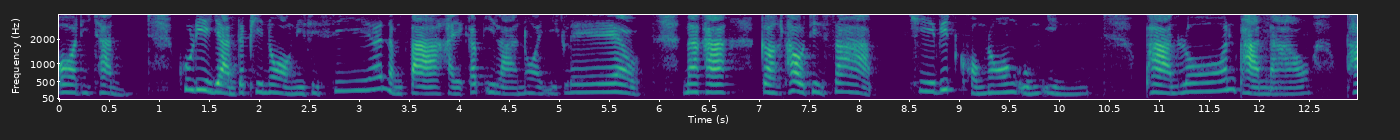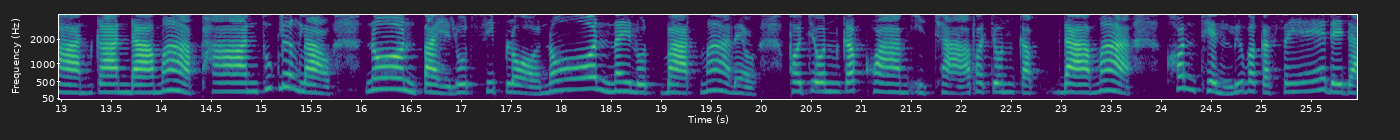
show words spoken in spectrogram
ออดิชั่นคุรี่ยานแต่พี่น้องนี่สิเสียน้ำตาให้กับอีลาน่อยอีกแล้วนะคะ ก็เท่าที่ทราบชีวิตของน้องอุ๋งอิง ผ่านร้อนผ่านหนาว ผ่านการดราม่าผ่านทุกเรื่องราวนอนไต่รถสิบล้อนอนในรถบาดมาแล้ว พอจนกับความอิจฉาพอจนกับดราม่าคอนเทนต์หรือว่ากระแสใด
